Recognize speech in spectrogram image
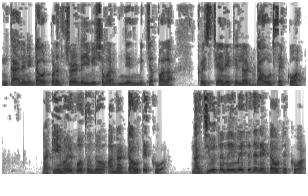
ఇంకా ఆయనని డౌట్ పడదు. చూడండి ఈ విషయం అర్థం నేను మీకు చెప్పాలా? క్రిస్టియానిటీలో డౌట్స్ ఎక్కువ. నాకేమైపోతుందో అన్న డౌట్ ఎక్కువ. నా జీవితం ఏమైతుంది అనే డౌట్ ఎక్కువ.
